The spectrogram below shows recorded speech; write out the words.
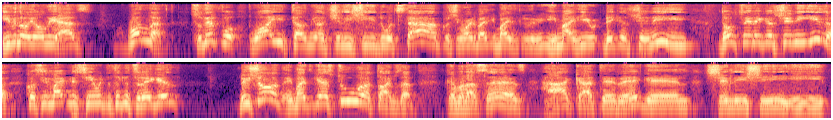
Even though he only has one left. So therefore, why are you telling me on Shilishi you do it stam? Because you're worried about you might he might hear regel sheni. Don't say regel sheni either, because he might mishear it to think it's regel Rishon. He might guess two uh, times left. Gemara says hakate regel shilishi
